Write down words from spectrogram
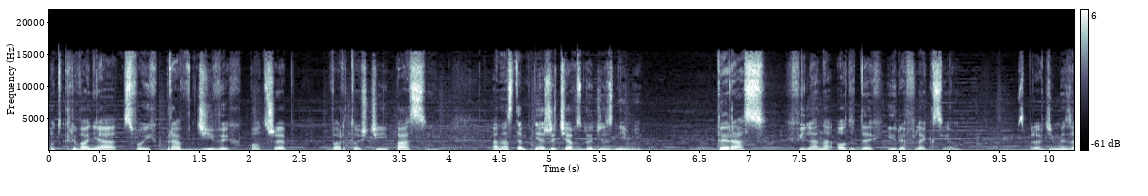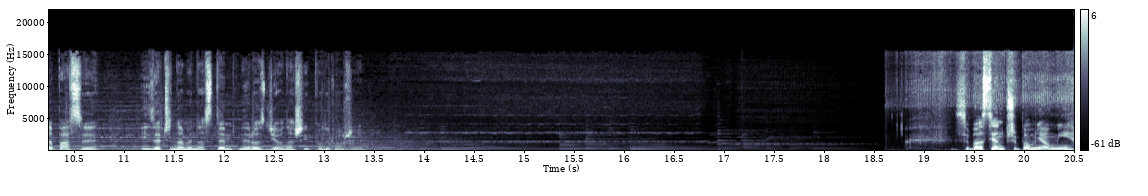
odkrywania swoich prawdziwych potrzeb, wartości i pasji, a następnie życia w zgodzie z nimi. Teraz chwila na oddech i refleksję. Sprawdzimy zapasy i zaczynamy następny rozdział naszej podróży. Sebastian przypomniał mi,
